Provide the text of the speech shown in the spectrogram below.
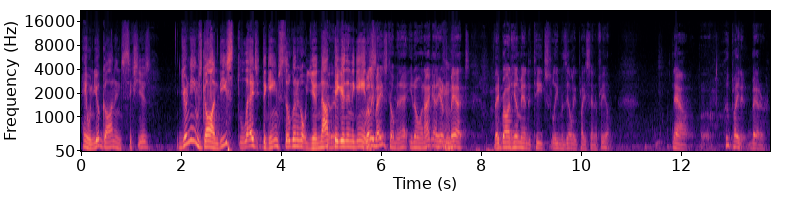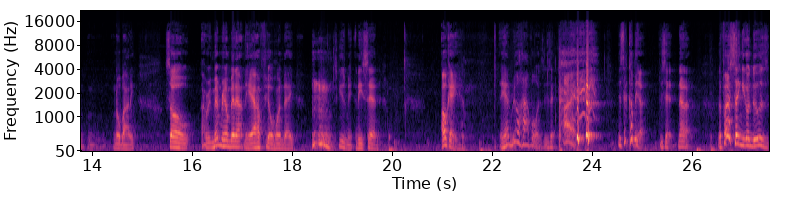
Hey, when you're gone in six years, your name's gone. These leg, the game's still going to go. You're not bigger than the game. Willie Mays told me that. You know, when I got here to the Mets, they brought him in to teach Lee Mazzilli to play center field. Now, who played it better? Nobody. So I remember him being out in the outfield one day, excuse me, and he said, "Okay." He had a real high voice. He said, "All right." he said, "Come here." He said, "Now, the first thing you're going to do is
